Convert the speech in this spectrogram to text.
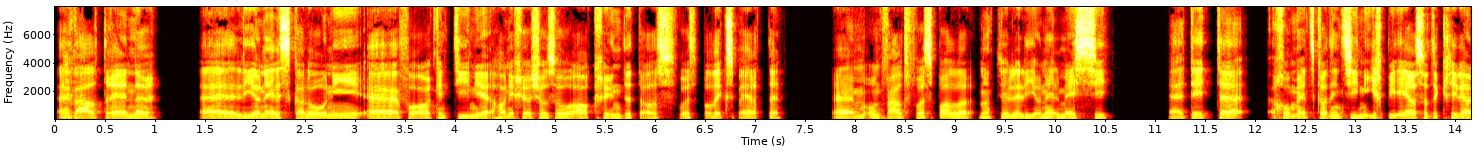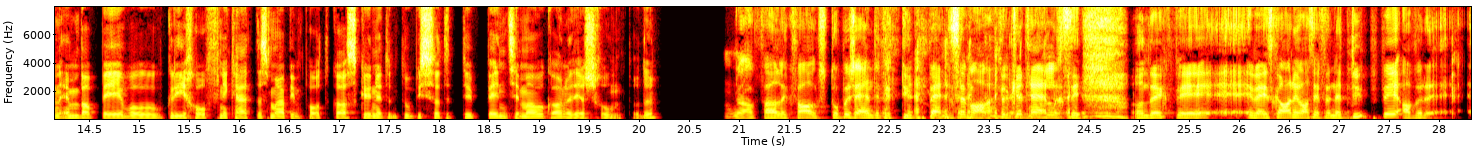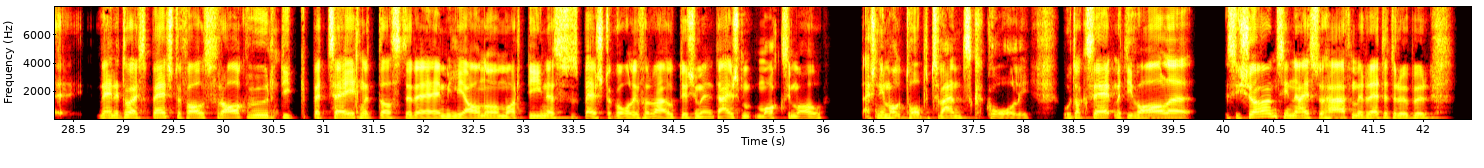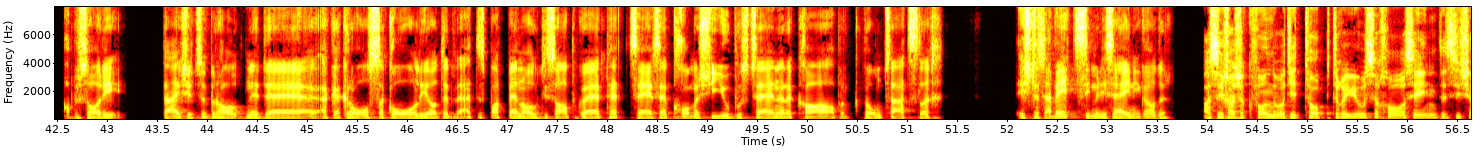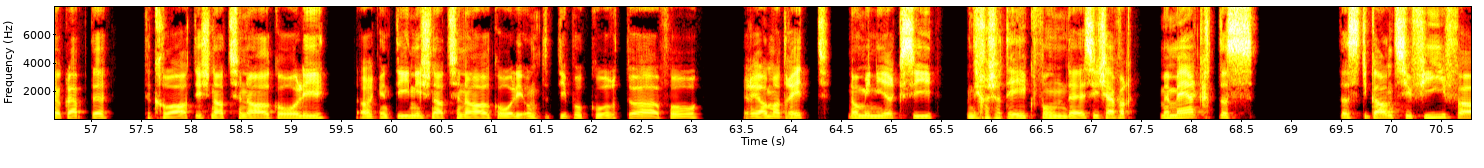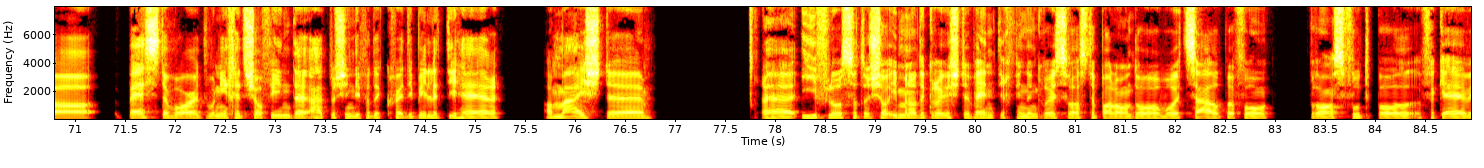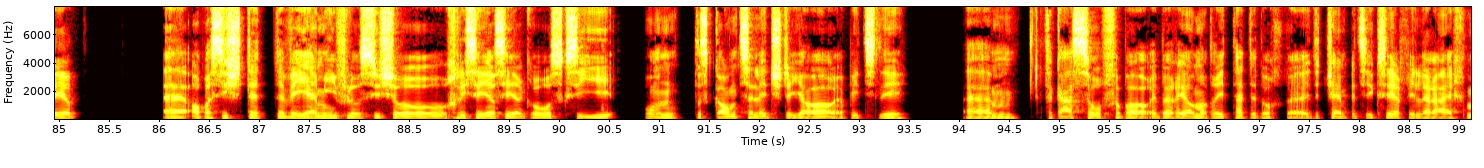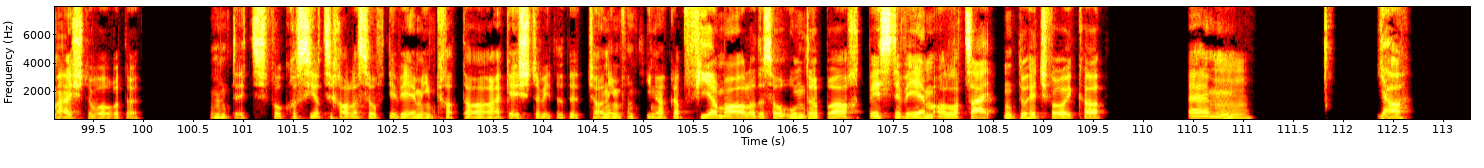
Äh, Welttrainer äh, Lionel Scaloni äh, von Argentinien habe ich ja schon so angekündigt als Fußballexperte. Ähm, und Weltfußballer natürlich Lionel Messi. Äh, dort äh, kommt mir jetzt gerade in den Sinn, ich bin eher so der Kylian Mbappé, der gleich Hoffnung hat, dass man auch beim Podcast gönnt und du bist so der Typ Benzema, der gar nicht erst kommt, oder? Ja, völlig falsch. Du bist eher der Typ Benzema, wenn wir ehrlich sind. Und ich bin, ich weiss gar nicht, was ich für ein Typ bin, aber wenn du als bestenfalls fragwürdig bezeichnet, dass der äh, Emiliano Martinez das beste Goalie der Welt ist. Ich meine, der ist maximal, der ist nicht mal Top 20 Goalie. Und da sieht man die Wahlen, sind schön, sind nice to have, wir reden darüber. Aber sorry, der ist jetzt überhaupt nicht äh, ein, ein grosser Goalie oder hat ein paar Penalties abgewehrt, hat sehr, sehr komische Jubelszenen gehabt, aber grundsätzlich ist das ein Witz, sind wir uns einig, oder? Also ich habe schon gefunden, wo die Top 3 rausgekommen sind, das ist ja, glaube ich, der, der kroatische Nationalgoalie, der argentinische Nationalgoalie und der Thibaut Courtois von Real Madrid nominiert gewesen. Und ich habe schon den gefunden, es ist einfach, man merkt, dass, dass die ganze FIFA Best Award, den ich jetzt schon finde, hat wahrscheinlich von der Credibility her am meisten äh, Einfluss oder schon immer noch der größte Event. Ich finde ihn grösser als der Ballon d'Or, wo jetzt selber von France Football vergeben wird. Äh, aber es ist, der, der WM-Einfluss ist schon ein sehr, sehr groß gewesen und das ganze letzte Jahr ein bisschen ähm, vergessen offenbar. Eben Real Madrid hat ja doch äh, in der Champions League sehr viel erreicht, Meister geworden. Und jetzt fokussiert sich alles auf die WM in Katar. Auch gestern wieder der Gianni Infantino, ich glaube viermal oder so untergebracht. Beste WM aller Zeiten. Du hättest Freude gehabt. Ähm, mhm. Ja,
